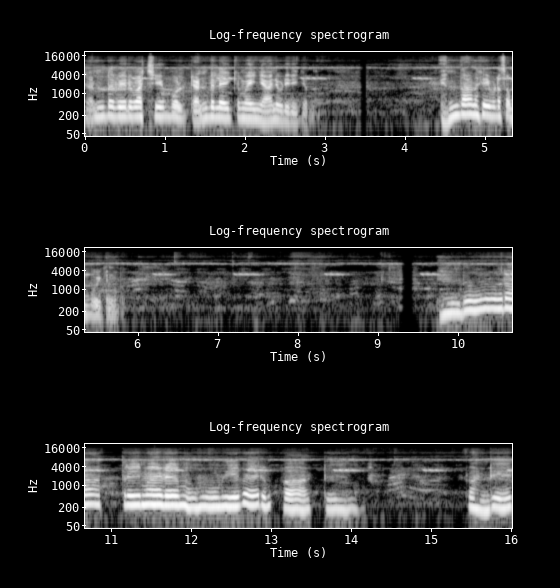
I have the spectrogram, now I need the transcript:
രണ്ട് പേര് വാച്ച് ചെയ്യുമ്പോൾ രണ്ട് ലൈക്കുമായി ഞാനിവിടെ ഇരിക്കുന്നു. എന്താണ് ഇവിടെ സംഭവിക്കുന്നത്? ഏതോ രാത്രി മഴ മൂടി വരും പാട്ട്. പണ്ടേ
